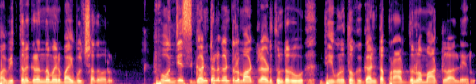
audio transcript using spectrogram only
పవిత్ర గ్రంథమైన బైబుల్ చదవరు. ఫోన్ చేసి గంటలు గంటలు మాట్లాడుతుంటారు. దేవునితో ఒక గంట ప్రార్థనలో మాట్లాడలేరు.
